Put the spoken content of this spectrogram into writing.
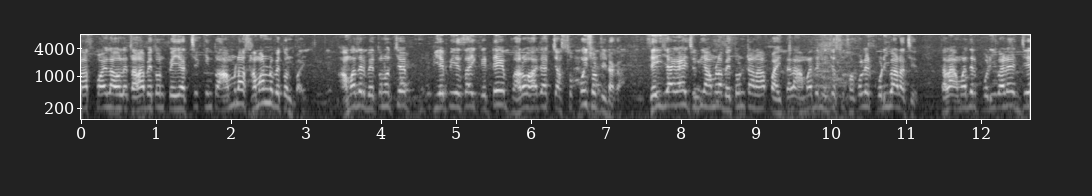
মাস পয়লা হলে তারা বেতন পেয়ে যাচ্ছে। কিন্তু আমরা সামান্য বেতন পাই। আমাদের বেতন হচ্ছে পিএপিএসআই কেটে বারো হাজার চারশো পঁয়ষট্টি টাকা। সেই জায়গায় যদি আমরা বেতনটা না পাই, তাহলে আমাদের নিজস্ব সকলের পরিবার আছে। তাহলে আমাদের পরিবারের যে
